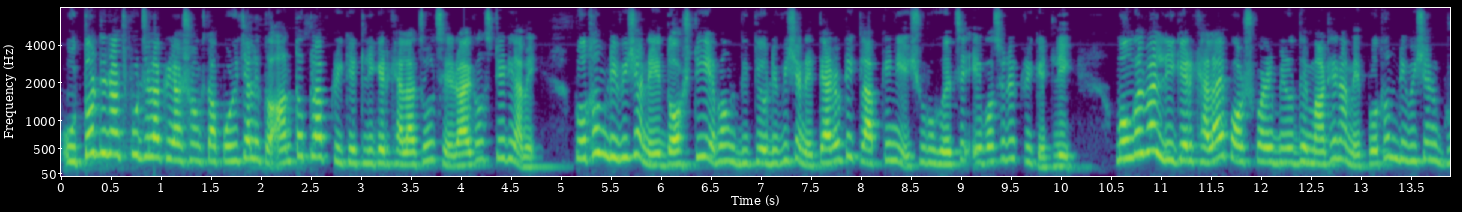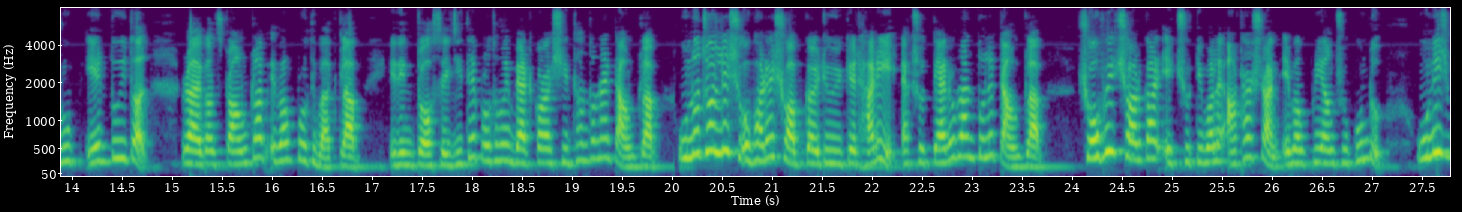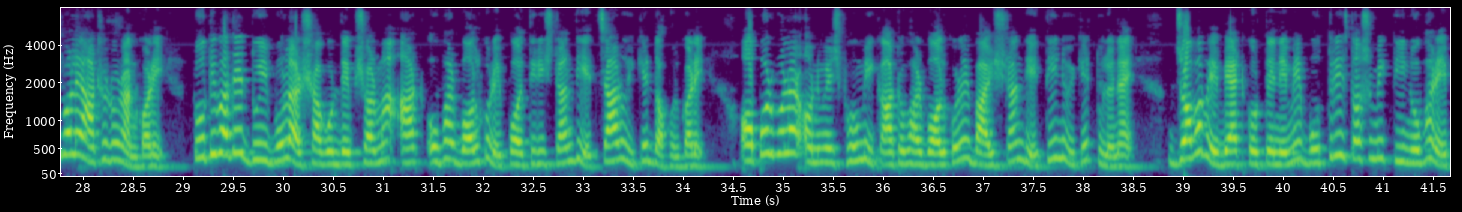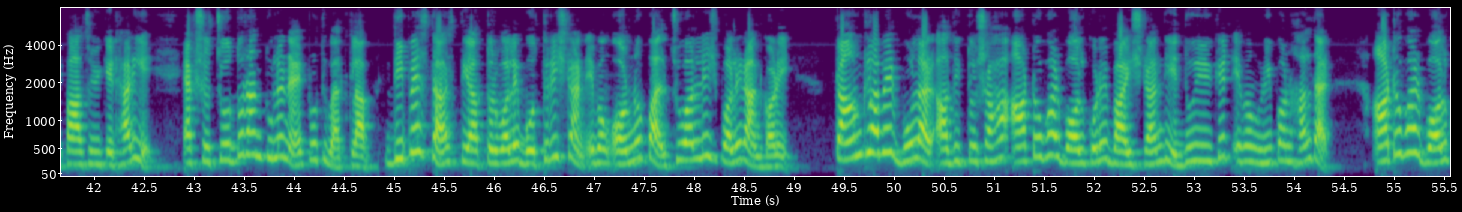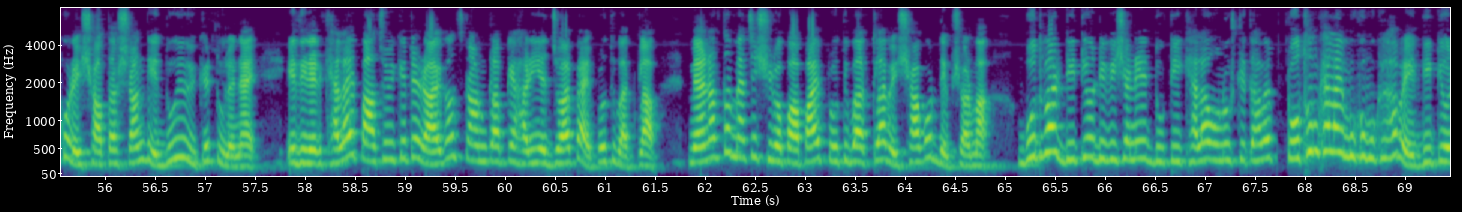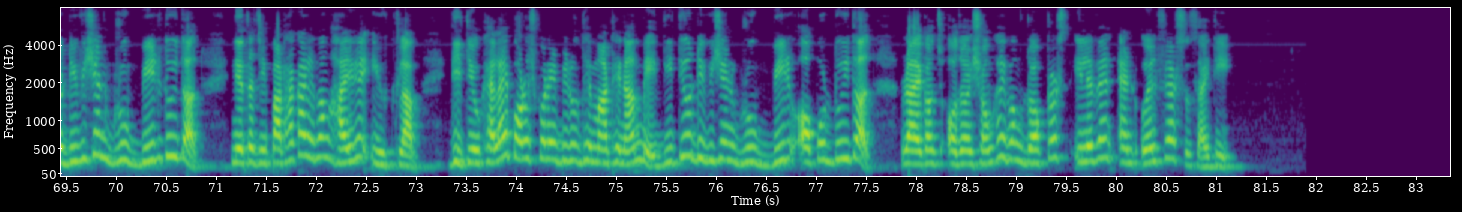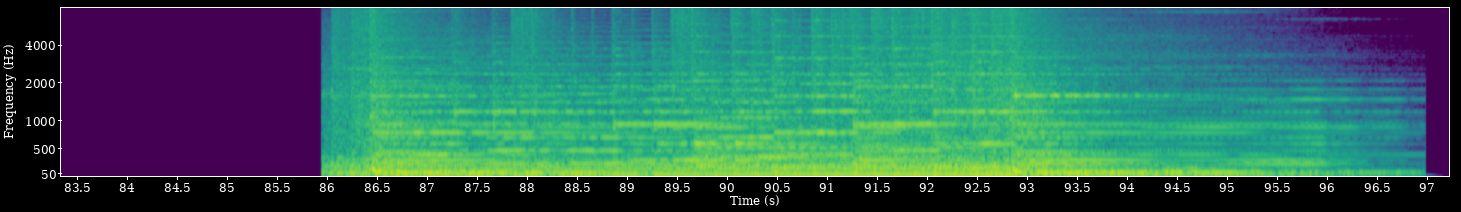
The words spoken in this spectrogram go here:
উত্তর দিনাজপুর জেলা ক্রীড়া সংস্থা পরিচালিত আন্তঃক্লাব ক্রিকেট লিগের খেলা চলছে রায়গঞ্জ স্টেডিয়ামে। প্রথম ডিভিশনে দশটি এবং দ্বিতীয় ডিভিশনে তেরোটি ক্লাবকে নিয়ে শুরু হয়েছে এবছরের ক্রিকেট লিগ। মঙ্গলবার লিগের খেলায় পরস্পরের বিরুদ্ধে মাঠে নামে প্রথম ডিভিশন গ্রুপ এর দুই দল, রায়গঞ্জ টাউন ক্লাব এবং প্রতিবাদ ক্লাব। এদিন টসে জিতে প্রথমে ব্যাট করার সিদ্ধান্ত নেয় টাউন ক্লাব। উনচল্লিশ ওভারে সব কয়টি উইকেট হারিয়ে একশো তেরো রান তোলে টাউন ক্লাব। সৌভিক সরকার একষট্টি বলে আঠাশ রান এবং প্রিয়াংশু কুণ্ডু উনিশ বলে আঠারো রান করে। প্রতিবাদের দুই বোলার সাগর দেব শর্মা আট ওভার বল করে পঁয়ত্রিশ রান দিয়ে চার উইকেট দখল করে। অপর বোলার অনিমেষ ভৌমিক আট ওভার বল করে বাইশ রান দিয়ে তিন উইকেট তুলে নেয়। জবাবে ব্যাট করতে নেমে বত্রিশ দশমিক তিন ওভারে পাঁচ উইকেট হারিয়ে একশো চোদ্দ রান তুলে নেয় প্রতিবাদ ক্লাব। দীপেশ দাস তিয়াত্তর বলে বত্রিশ রান এবং অর্ণপাল চুয়াল্লিশ বলে রান করে। টাউন ক্লাবের বোলার আদিত্য সাহা আট ওভার বল করে বাইশ রান দিয়ে দুই উইকেট এবং রিপন হালদার আট ওভার বল করে সাতাশ রান দিয়ে দুই উইকেট তুলে নেয়। এদিনের খেলায় পাঁচ উইকেটে রায়গঞ্জ টাউন ক্লাবকে হারিয়ে জয় পায় প্রতিবাদ ক্লাব। ম্যান অফ দ্য ম্যাচে শিরোপা পায় প্রতিবাদ ক্লাবের সাগর দেব শর্মা। বুধবার দ্বিতীয় ডিভিশনে দুটি খেলা অনুষ্ঠিত হবে। প্রথম খেলায় মুখোমুখি হবে দ্বিতীয় ডিভিশন গ্রুপ বির দুই দল, নেতাজি পাঠাকার এবং হাইওয়ে ইউথ ক্লাব। দ্বিতীয় খেলায় পরস্পরের বিরুদ্ধে মাঠে নামবে দ্বিতীয় ডিভিশন গ্রুপ বির অপর দুই দল, রায়গঞ্জ অজয় সংঘ এবং doctors eleven and welfare society.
